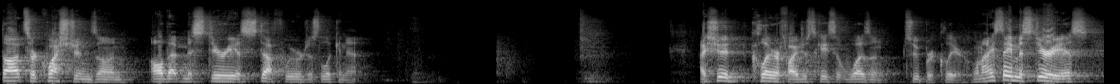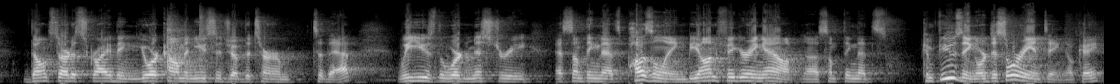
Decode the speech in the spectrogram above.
thoughts or questions on all that mysterious stuff we were just looking at? I should clarify just in case it wasn't super clear. When I say mysterious, don't start ascribing your common usage of the term to that. We use the word mystery as something that's puzzling, beyond figuring out, uh, something that's confusing or disorienting, okay?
